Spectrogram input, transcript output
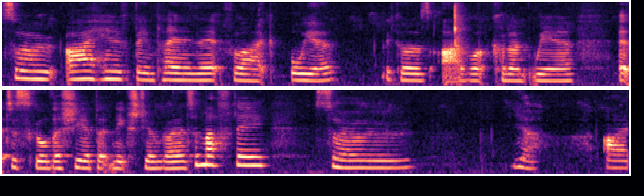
So I have been planning that for like all year because I couldn't wear it to school this year but next year I'm going into mufti so yeah I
